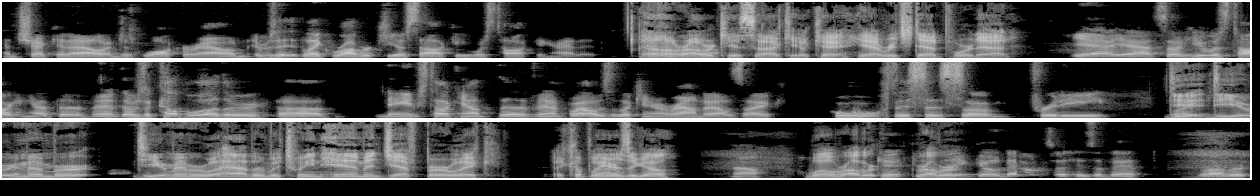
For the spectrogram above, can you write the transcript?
and check it out and just walk around. It was uh, like Robert Kiyosaki was talking at it. oh Robert Kiyosaki. Okay, yeah, Rich Dad Poor Dad. Yeah, yeah. So he was talking at the event. There was a couple other uh, names talking at the event, but I was looking around and I was like, "Ooh, this is some pretty." Do you, like- do you remember? Do you remember what happened between him and Jeff Berwick a couple No. years ago? No, Well, Robert, Did- did Robert, go down to his event, Robert.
